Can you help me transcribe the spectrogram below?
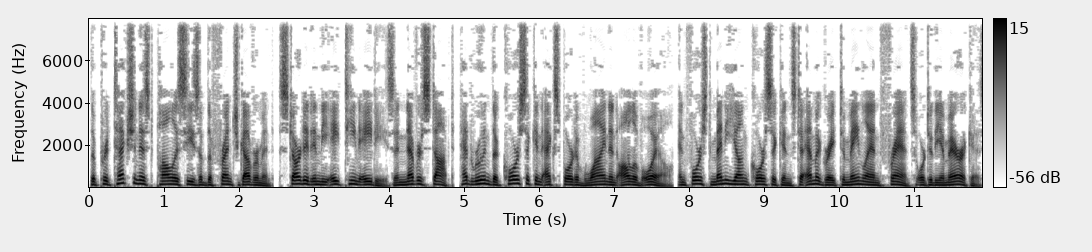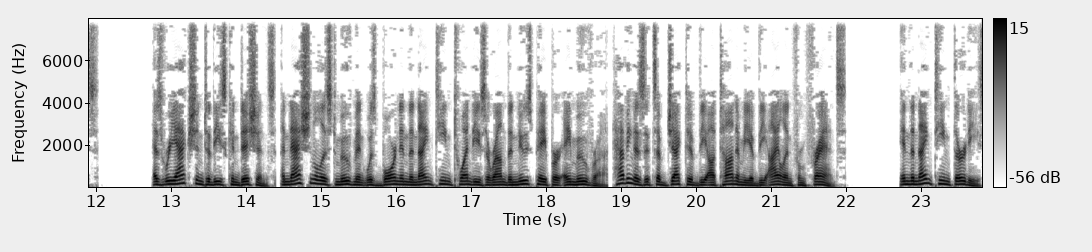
the protectionist policies of the French government, started in the 1880s and never stopped, had ruined the Corsican export of wine and olive oil, and forced many young Corsicans to emigrate to mainland France or to the Americas. As reaction to these conditions, a nationalist movement was born in the 1920s around the newspaper A Muvra, having as its objective the autonomy of the island from France. In the 1930s,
